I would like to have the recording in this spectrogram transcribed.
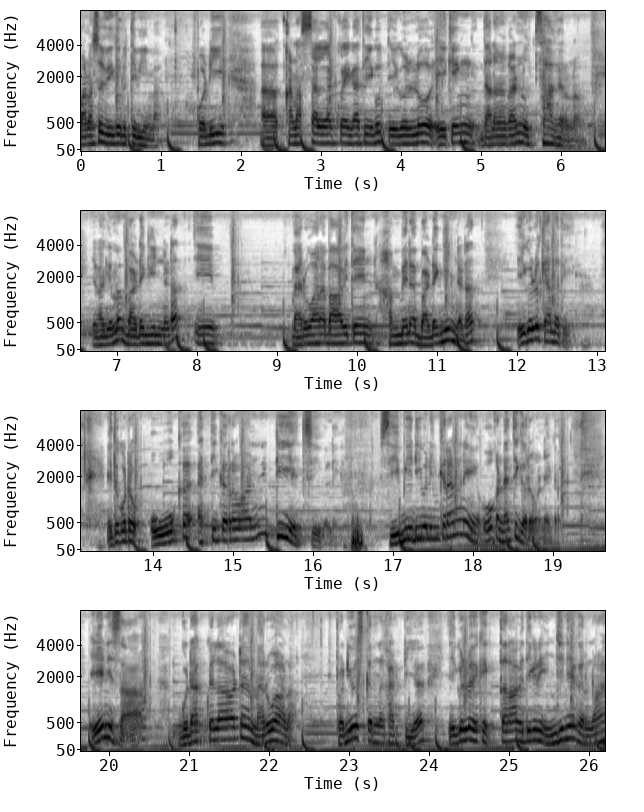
මනස විකෘතිවීම පොඩි කනස්සල්ලක් ඔය ගතයකුත් ඒගොල්ලෝ ඒකෙන් දනගන්න උත්සාහ කරනවා. එවගේම බඩගින්නටත් ඒ මැරුවාන භාවිතයෙන් හම්බෙන බඩගින්නටත් ඒගොල්ලු කැමති එතකොට ඕක ඇති කරවන්නේ THC වලින් CBD වලින් කරන්නේ ඕක නැති කරවන එක. ඒ නිසා ගොඩක් වෙලාවට මැරුවාන ප්‍රඩියස් කරන කට්ටිය ඒගොල්ල එක එක්තරා වෙදිකට ඉංජිනය කරනවා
